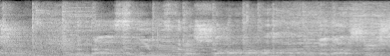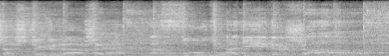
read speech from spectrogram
ваши нас не устрашат. Наши шашки граже, а суть они вершат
